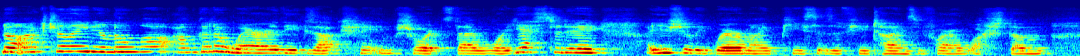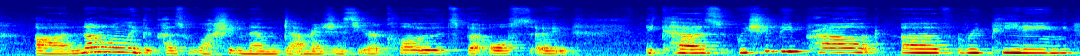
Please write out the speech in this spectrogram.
no actually you know what I'm gonna wear the exact same shorts that I wore yesterday I usually wear my pieces a few times before I wash them uh, not only because washing them damages your clothes but also because we should be proud of repeating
